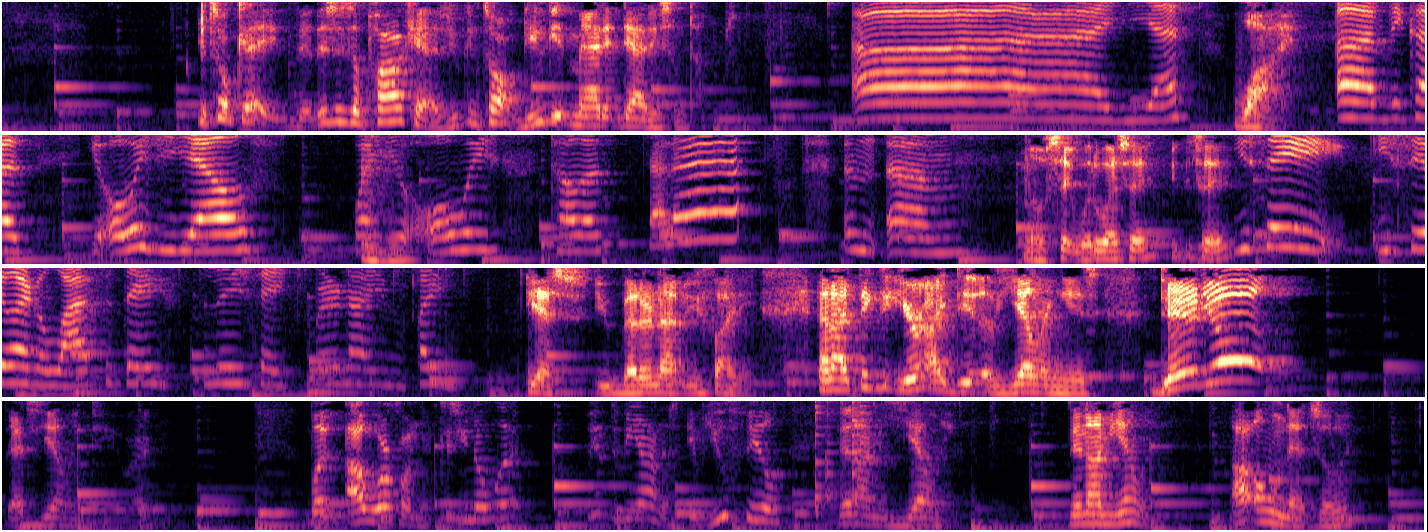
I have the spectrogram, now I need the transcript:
It's okay. This is a podcast. You can talk. Do you get mad at Daddy sometimes? Uh, yes. Why? Uh, because he always yells when you always tell us, Dada! And, um, No, say what do I say? You can say it. you say, you say like lots of things, and then you say, you better not even fight. Yes, you better not be fighting. And I think that your idea of yelling is Daniel. That's yelling to you? But I'll work on that because you know what? We have to be honest. If you feel that I'm yelling, then I'm yelling. I'll own that, Zoe.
